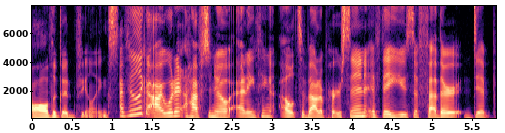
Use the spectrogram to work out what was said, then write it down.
all the good feelings. I feel like I wouldn't have to know anything else about a person if they use a feather dipped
